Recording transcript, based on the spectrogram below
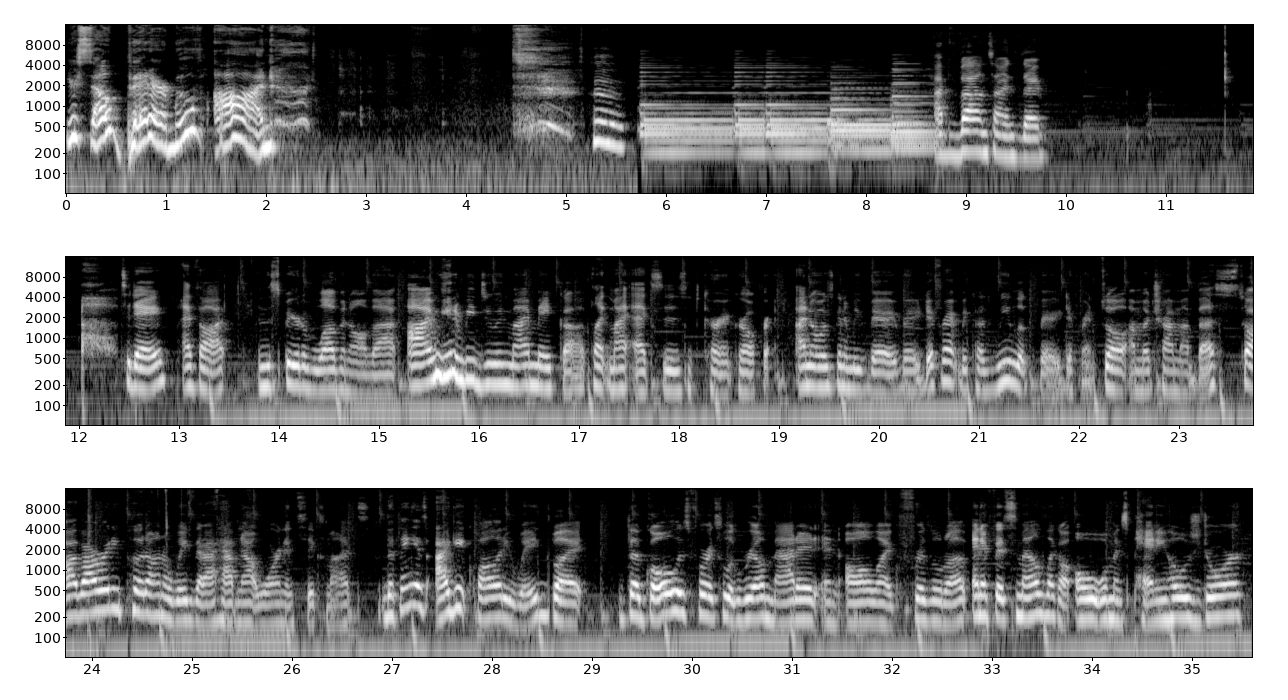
You're so bitter. Move on. Happy Valentine's Day. Today, I thought, in the spirit of love and all that, I'm gonna be doing my makeup like my ex's current girlfriend. I know it's gonna be very, very different because we look very different. So I'm gonna try my best. So I've already put on a wig that I have not worn in six months. The thing is, I get quality wigs, but the goal is for it to look real matted and all like frizzled up. And if it smells like an old woman's pantyhose drawer,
